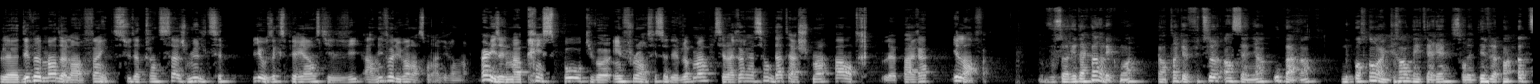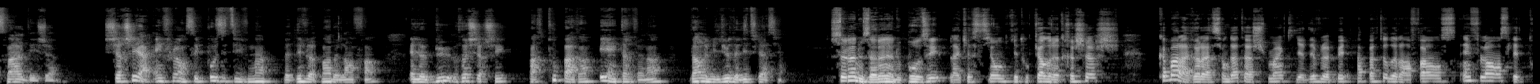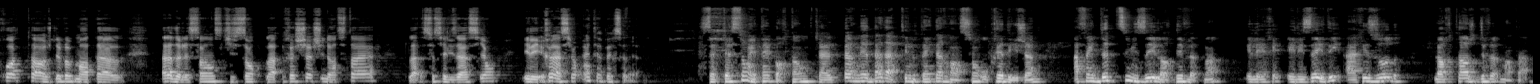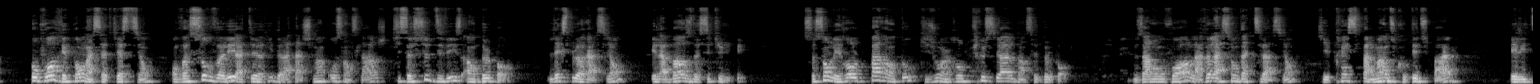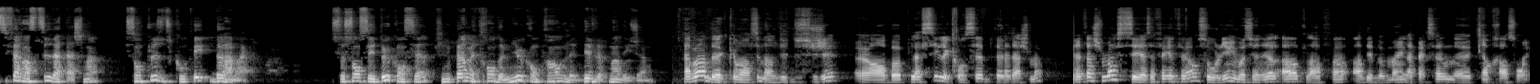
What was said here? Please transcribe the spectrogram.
le développement de l'enfant est issu d'apprentissages multiples liés aux expériences qu'il vit en évoluant dans son environnement. Un des éléments principaux qui va influencer ce développement, c'est la relation d'attachement entre le parent et l'enfant. Vous serez d'accord avec moi qu'en tant que futur enseignant ou parent, nous portons un grand intérêt sur le développement optimal des jeunes. Chercher à influencer positivement le développement de l'enfant est le but recherché par tout parent et intervenant dans le milieu de l'éducation. Cela nous amène à nous poser la question qui est au cœur de notre recherche. Comment la relation d'attachement qui est développée à partir de l'enfance influence les trois tâches développementales à l'adolescence qui sont la recherche identitaire, la socialisation et les relations interpersonnelles? Cette question est importante car elle permet d'adapter notre intervention auprès des jeunes afin d'optimiser leur développement et les, aider à résoudre leurs tâches développementales. Pour pouvoir répondre à cette question, on va survoler la théorie de l'attachement au sens large qui se subdivise en deux pôles, l'exploration et la base de sécurité. Ce sont les rôles parentaux qui jouent un rôle crucial dans ces deux pôles. Nous allons voir la relation d'activation, qui est principalement du côté du père, et les différents styles d'attachement, qui sont plus du côté de la mère. Ce sont ces deux concepts qui nous permettront de mieux comprendre le développement des jeunes. Avant de commencer dans le vif du sujet, euh, on va placer le concept de l'attachement. L'attachement, c'est, ça fait référence au lien émotionnel entre l'enfant en développement et la personne euh, qui en prend soin.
